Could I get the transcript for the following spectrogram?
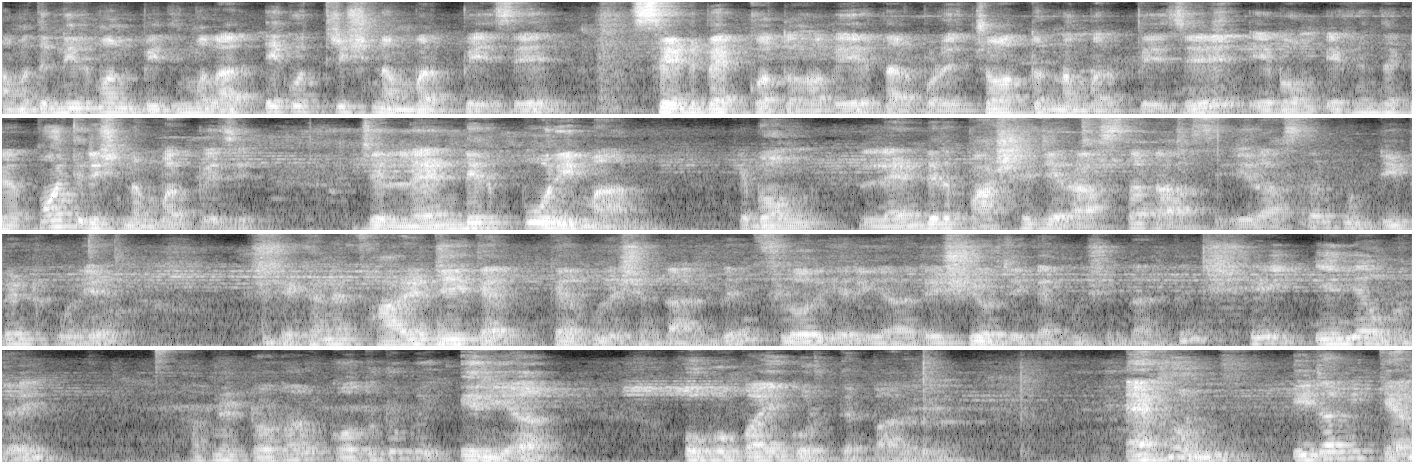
আমাদের নির্মাণ বিধিমালার একত্রিশ নাম্বার পেজে সেটব্যাক কত হবে, তারপরে চুয়াত্তর নাম্বার পেজে এবং এখান থেকে পঁয়ত্রিশ নাম্বার পেজে যে ল্যান্ডের পরিমাণ এবং ল্যান্ডের পাশে যে রাস্তাটা আছে, এই রাস্তার উপর ডিপেন্ড করে সেখানে ফারের যে ক্যালকুলেশনটা আসবে ফ্লোর এরিয়া রেশিওর যে ক্যালকুলেশনটা আসবে, সেই এরিয়া অনুযায়ী আপনি টোটাল কতটুকু এরিয়া অকুপাই করতে পারবেন। এখন এটা আমি কেন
